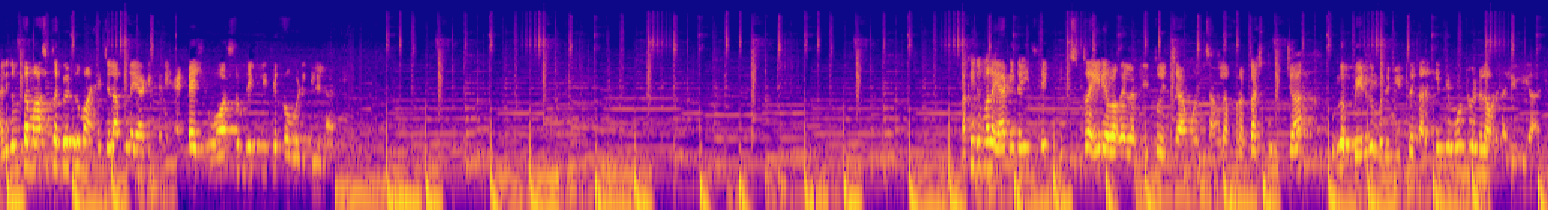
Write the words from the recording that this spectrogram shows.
आणि तुमचा मास्टर बेडरूम आहे ज्याला आपल्याला या ठिकाणी अटॅच वॉशरूम देखील इथे प्रोव्हाइड केलेला आहे. बाकी तुम्हाला या ठिकाणी इथे एक एक्स्ट्रा एरिया बघायला मिळतोय ज्यामुळे चांगला प्रकाश तुमच्या पूर्ण बेडरूममध्ये मिळतोय कारण की इथे मोठी विंडो लावण्यात आलेली आहे.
